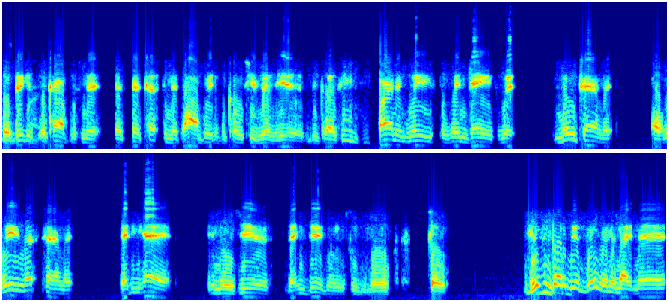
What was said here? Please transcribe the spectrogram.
The biggest right. accomplishment and, and testament to how great of a coach he really is, because he's finding ways to win games with no talent or way less talent that he had in those years that he did go to the Super Bowl. So this is going to be a good one tonight, man.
